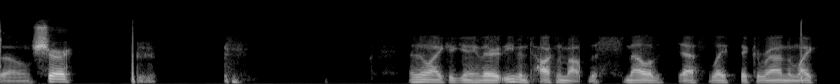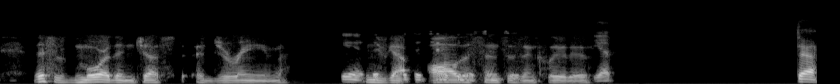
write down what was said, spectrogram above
So Sure. and then like again, they're even talking about the smell of death lay thick around them. Like this is more than just a dream. yeah, And you've got all the senses senses. included. Yep. Yeah.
